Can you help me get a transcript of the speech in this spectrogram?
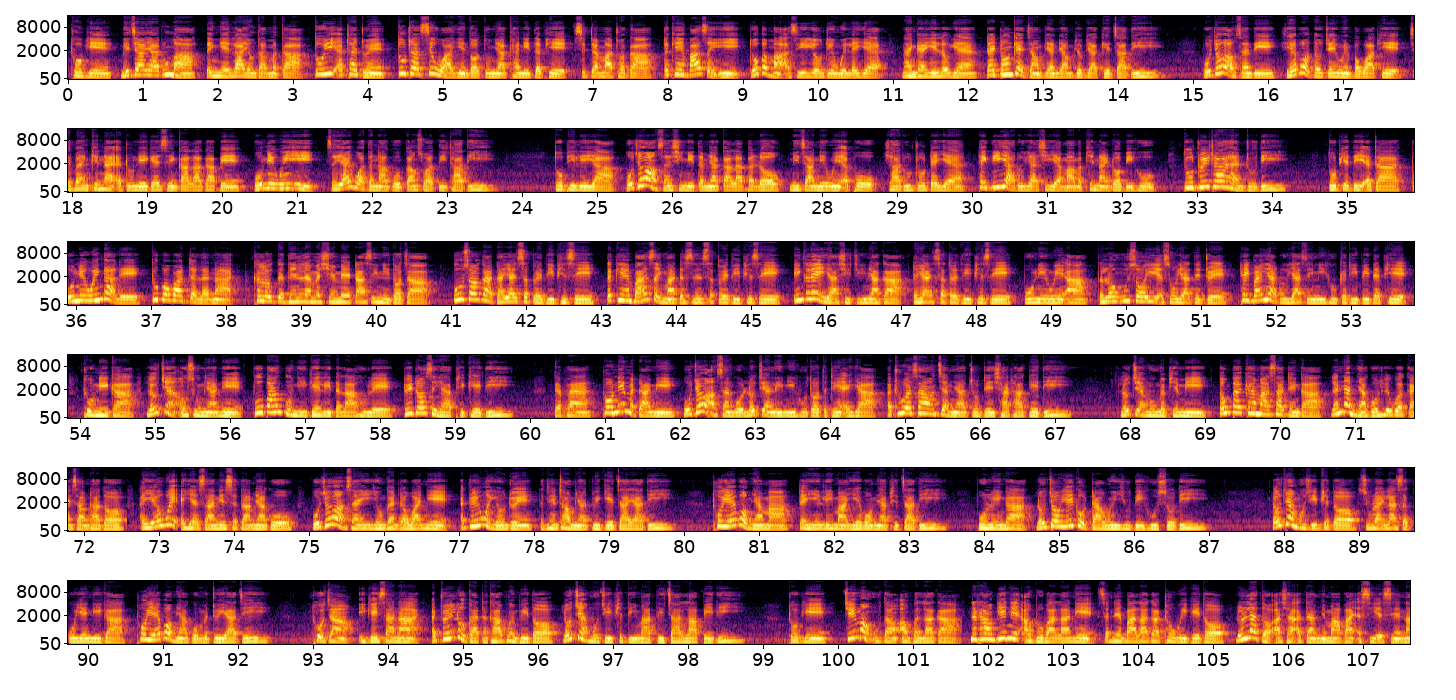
ထို့ပြင်မေဂျာရာထူးမှာတိမ်ငယ်လာယုံသာမကသူ၏အထက်တွင်သူထက်စစ်ဝါရင်သောသူများခံနေသဖြင့်စစ်တပ်မှထွက်ကတခင်ပါစိန်၏ဒုပမာအစည်းအရုံးတွင်ဝင်လက်ရက်နိုင်ငံရေးလုပ်ရန်တိုက်တွန်းခဲ့ကြောင်းပြန်ပြောင်းပြောပြခဲ့ကြသည် ဗိုလ်ချုပ်အောင်ဆန်းသည်ရဲဘော်တုံးကျိန်ဝင်ဘဝဖြင့်ဂျပန်ခေတ်၌အတူနေခဲ့စဉ်ကာလကပင်ဘိုးနေဝင်း၏ဇယိုက်ဝါဒနာကိုကောင်းစွာတည်ထားသည်တို့ဖြစ်လေရာဗိုလ်ချုပ်အောင်ဆန်းရှိနေသမျှကာလပတ်လုံးမေဂျာနေဝင်းအဖို့ယာဒူတိုးတက်ရန်ထိပ်သီးယာဒူရရှိရန်မှမဖြစ်နိုင်တော့ပြီဟု သူတွေးထားဟန်တူသည်တို့ဖြစ်သည့်အတိုင်းဘိုးနေဝင်းကလည်းသူ့ဘဝတက်လက်၌ခလုတ်ကသင်းလမ်းမရှင်ပဲတားဆီးနေသောကြောင့် ဦးစောကဓာတ်ရိုက်ဆက်သွယ်သည်ဖြစ်စေတခင်ဘားစိန်မှတဆင်ဆက်သွယ်သည်ဖြစ်စေအင်္ဂလိပ်အရာရှိကြီးများကဓာတ်ရိုက်ဆက်သွယ်သည်ဖြစ်စေဘိုးနေဝင်းအားဂလုံဦးစော၏အစိုးရသစ်တွင်ထိပ်ပိုင်းရာထူးရစေမည်ဟုကတိပေးသည်ဖြင့်ထိုနေ့ကလောက်ကျန်အုပ်စုများနှင့်ပူးပေါင်းကူညီခဲ့လေသလားဟုလည်းတွေးတောစရာဖြစ်ခဲ့သည်တဖန်ထိုနေ့မတိုင်မီဗိုလ်ချုပ်အောင်ဆန်းကိုလှုပ်ကြံလေးမည်ဟုသောတည်င်းအရာအထူးအဆောင်အချက်များကြိုတင်ချထားခဲ့သည် လှုပ်ကြံမှုမဖြစ်မီသုံးပတ်ခန့်မှစတင်ကလက်နက်များကိုလှို့ဝှက်ကင်ဆောင်ထားသောအရက်ဝိတ်အရက်စားနှင့်စစ်သားများကိုဗိုလ်ချုပ်အောင်ဆန်း၏ရုံကန်တော်ဝိုင်းနှင့်အတွင်းဝင်ရုံတွင်တည်င်းထောက်များတွေ့ခဲ့ကြရသည်ထိုရဲဘော်များမှာတရင်လေးမှရဲဘော်များဖြစ်ကြသည်ဘိုလ်လွင်ကလုံခြုံရေးကိုတာဝန်ယူသည်ဟုဆိုသည်လောက်ကျမှုကြီးဖြစ်သောဇူလိုင်လ19ရက်နေ့ကထိုရဲဘော်များကိုမတွေ့ရကြ။ ထို့ကြောင့်ဤကိစ္စ၌အတွင်းလူကတကားဖွင့်ပေးသောလောက်ကျမှုကြီးဖြစ်သည်မှာတေချာလာပေသည်။ထို့ပြင်ကျေးမုံဦးတောင်အောင်ဗလာက2000ပြည့်နှစ်အောက်တိုဘာလနှင့်စက်တင်ဘာလကထုတ်ဝေခဲ့သောလွတ်လပ်သောအာရှအတံမြန်မာပိုင်းအစီအစဉ်၌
